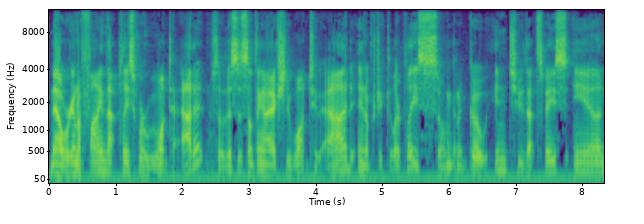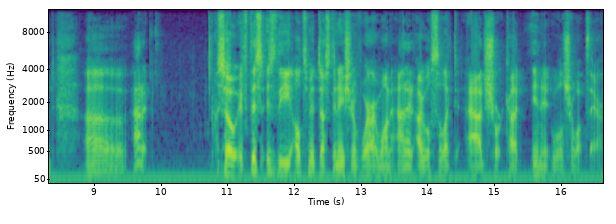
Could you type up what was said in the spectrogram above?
Now we're going to find that place where we want to add it. So this is something I actually want to add in a particular place. So I'm going to go into that space and uh, add it. So if this is the ultimate destination of where I want to add it, I will select add shortcut and it will show up there.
